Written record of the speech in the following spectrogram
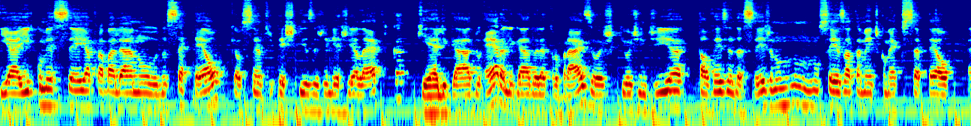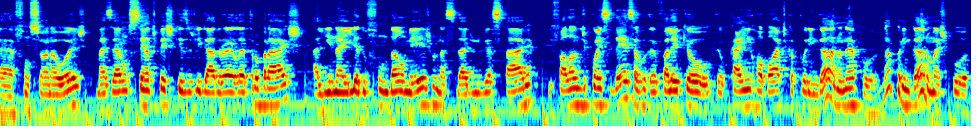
E aí comecei a trabalhar no, no CEPEL, que é o Centro de Pesquisas de Energia Elétrica, que é ligado, era ligado à Eletrobras, hoje, que hoje em dia talvez ainda seja. Não, não, não sei exatamente como é que o CEPEL é, funciona hoje, mas era um centro de pesquisas ligado à Eletrobras, ali na Ilha do Fundão mesmo, na cidade universitária. E falando de coincidência, eu falei que eu, eu caí em robótica por engano, né? Por, não por engano, mas por,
